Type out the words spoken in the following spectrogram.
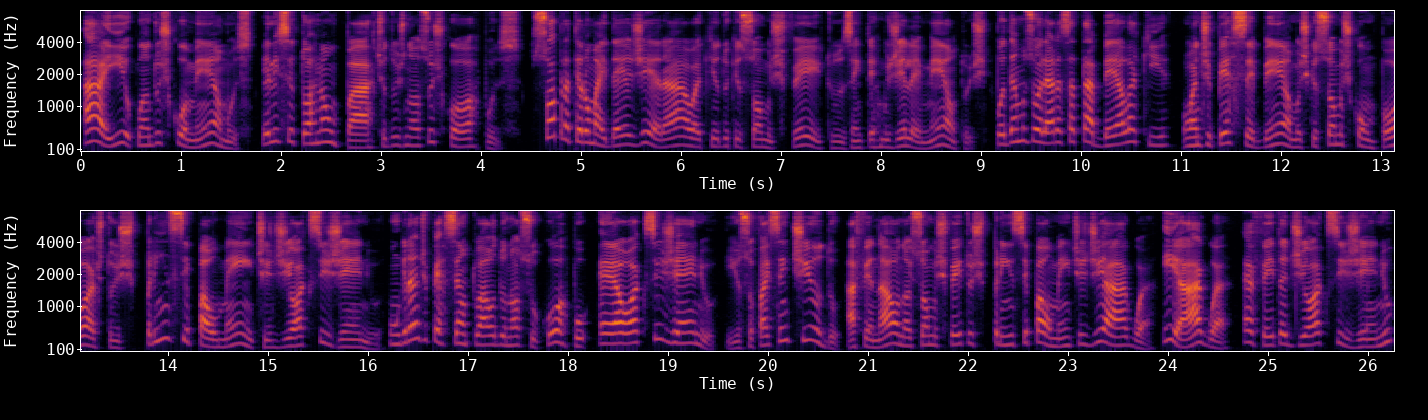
Aí, quando os comemos, eles se tornam parte dos nossos corpos. Só para ter uma ideia geral aqui do que somos feitos em termos de elementos, podemos olhar essa tabela aqui, onde percebemos que somos compostos principalmente de oxigênio. Um grande percentual do nosso corpo é oxigênio. Isso faz sentido, Afinal, nós somos feitos principalmente de água, e água é feita de oxigênio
